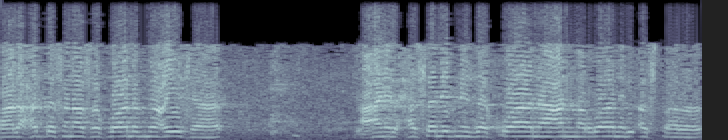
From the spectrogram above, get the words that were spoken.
قال حدثنا صفوان بن عيسى عن الحسن بن زكوان عن مروان الأصفر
